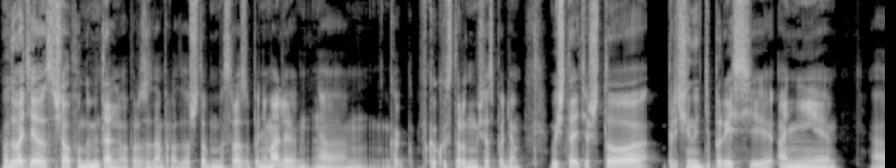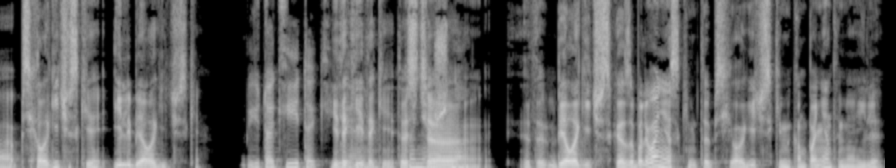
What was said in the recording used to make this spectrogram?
Ну, давайте я сначала фундаментальный вопрос задам, правда, чтобы мы сразу понимали, э, как, в какую сторону мы сейчас пойдем. Вы считаете, что причины депрессии, они э, психологические или биологические? И такие, и такие. И такие, и такие. То есть э, это биологическое заболевание с какими-то психологическими компонентами или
